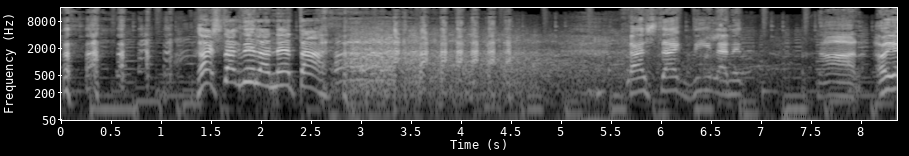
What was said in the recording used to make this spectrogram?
Hashtag di la neta. Hashtag di la neta. No, oiga,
